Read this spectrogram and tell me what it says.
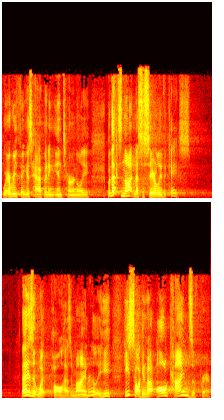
where everything is happening internally. But that's not necessarily the case. That isn't what Paul has in mind, really. He, he's talking about all kinds of prayer.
